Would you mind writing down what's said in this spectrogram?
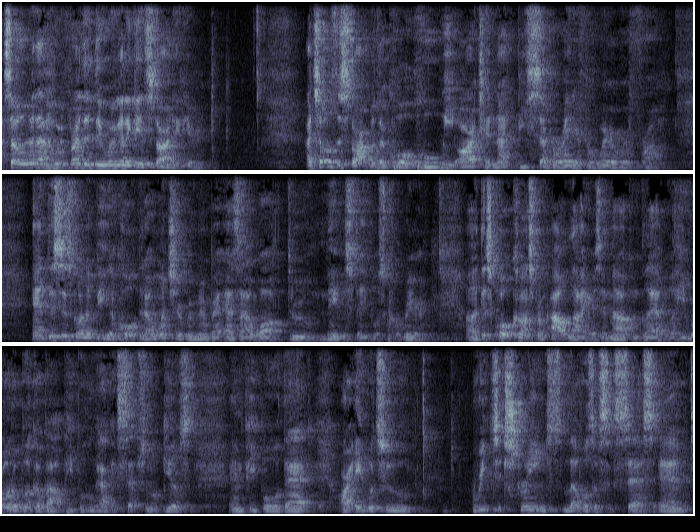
so without further ado, we're going to get started here. I chose to start with a quote Who we are cannot be separated from where we're from. And this is going to be a quote that I want you to remember as I walk through Mavis Staples' career. Uh, this quote comes from Outliers and Malcolm Gladwell. He wrote a book about people who have exceptional gifts and people that are able to reach extreme levels of success. And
